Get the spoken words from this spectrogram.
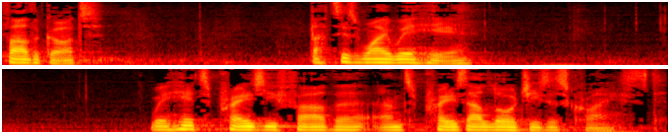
Father God, that is why we're here. We're here to praise you, Father, and to praise our Lord Jesus Christ.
